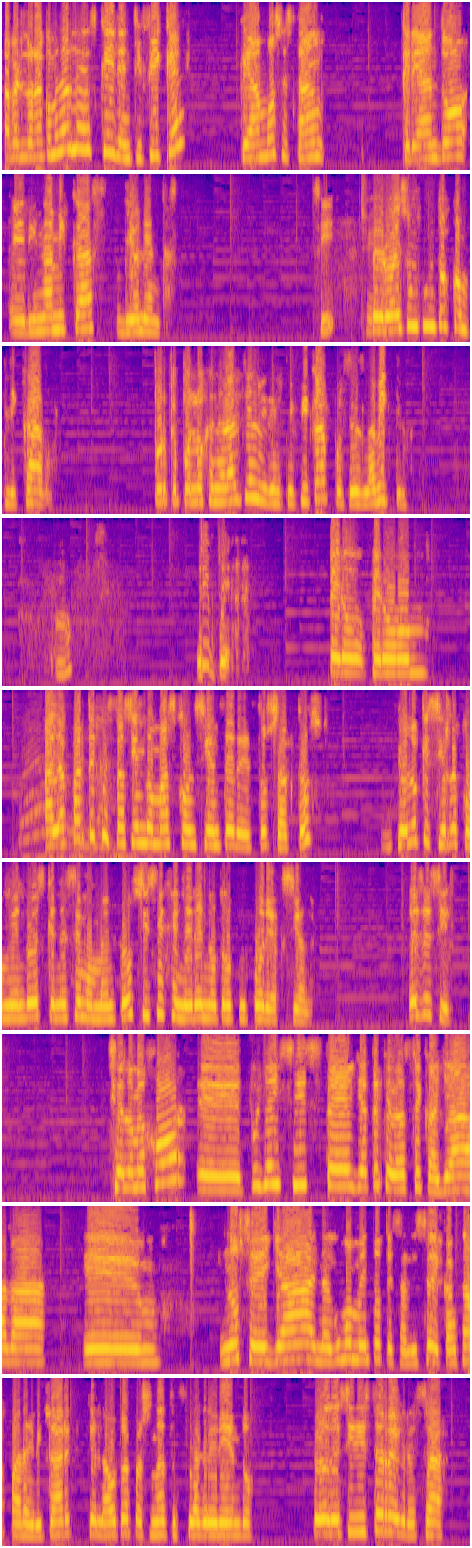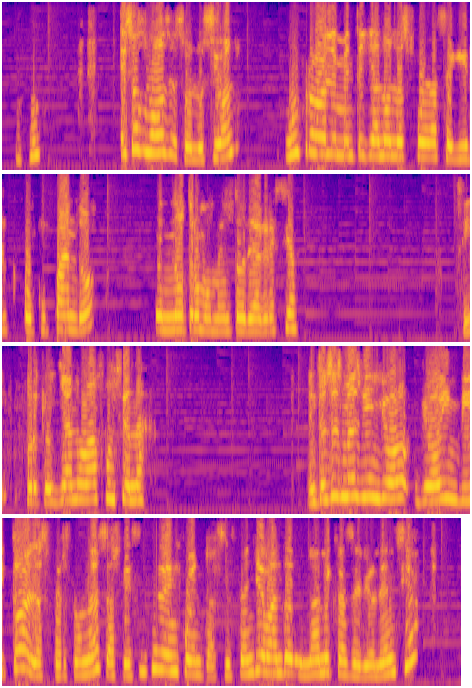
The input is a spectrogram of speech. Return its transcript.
a ver, lo recomendable es que identifiquen que ambos están creando eh, dinámicas violentas. ¿sí? Sí. Pero es un punto complicado, porque por lo general quien lo identifica pues es la víctima. ¿no? Este, pero, pero a la parte que está siendo más consciente de estos actos, yo lo que sí recomiendo es que en ese momento sí se generen otro tipo de acciones. Es decir, si a lo mejor eh, tú ya hiciste, ya te quedaste callada, eh, no sé, ya en algún momento te saliste de casa para evitar que la otra persona te esté agrediendo, pero decidiste regresar. Esos modos de solución muy probablemente ya no los puedas seguir ocupando en otro momento de agresión. ¿Sí? Porque ya no va a funcionar. Entonces, más bien yo yo invito a las personas a que sí se den cuenta si están llevando dinámicas de violencia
